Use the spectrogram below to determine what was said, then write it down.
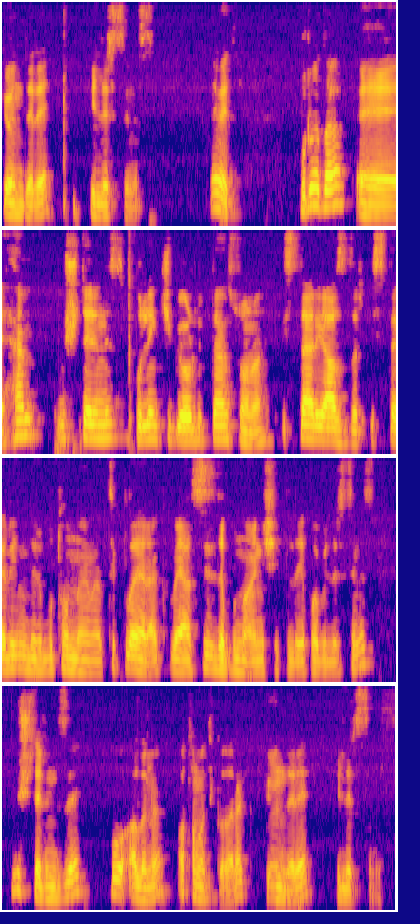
gönderebilirsiniz. Evet, Burada e, hem müşteriniz bu linki gördükten sonra ister yazdır ister indir butonlarına tıklayarak veya siz de bunu aynı şekilde yapabilirsiniz. Müşterinize bu alanı otomatik olarak gönderebilirsiniz.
